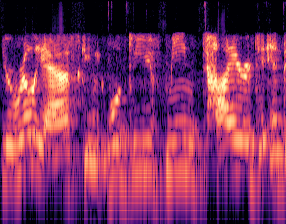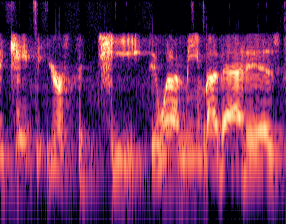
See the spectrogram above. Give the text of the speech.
you're really asking, well, do you mean tired to indicate that you're fatigued? And what I mean by that is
